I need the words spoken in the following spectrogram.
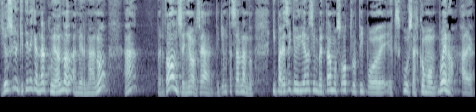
Yo soy el que tiene que andar cuidando a, mi hermano. ¿ah? Perdón, Señor, o sea, ¿de qué me estás hablando? Y parece que hoy día nos inventamos otro tipo de excusas, como, bueno, a ver,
